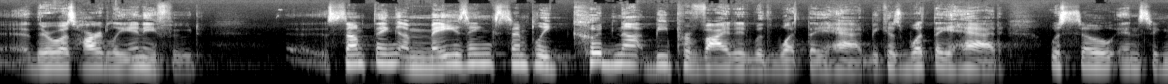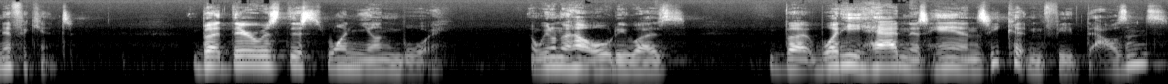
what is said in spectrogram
Uh, there was hardly any food. Something amazing simply could not be provided with what they had because what they had was so insignificant. But there was this one young boy, and we don't know how old he was, but what he had in his hands, he couldn't feed thousands.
